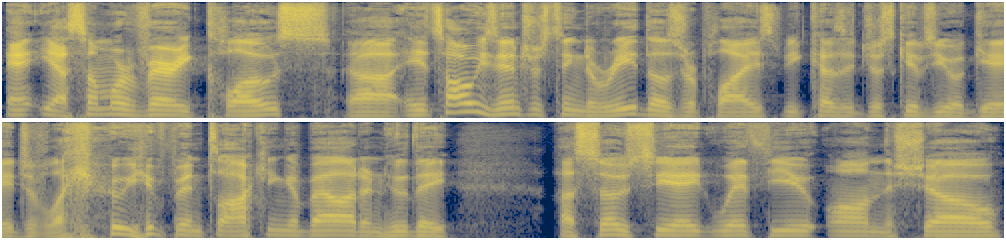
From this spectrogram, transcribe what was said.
And yeah, some were very close. Uh, it's always interesting to read those replies because it just gives you a gauge of like who you've been talking about and who they associate with you on the show.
